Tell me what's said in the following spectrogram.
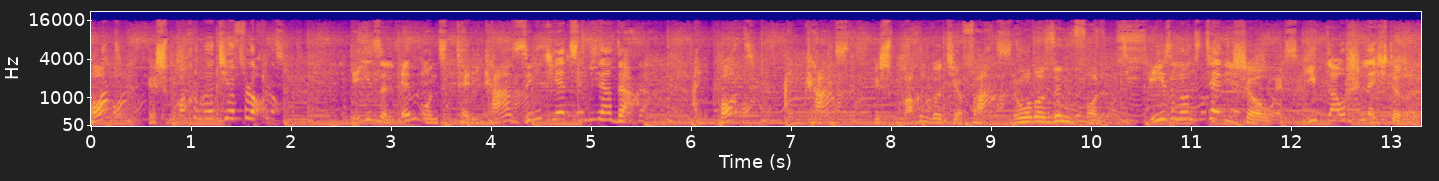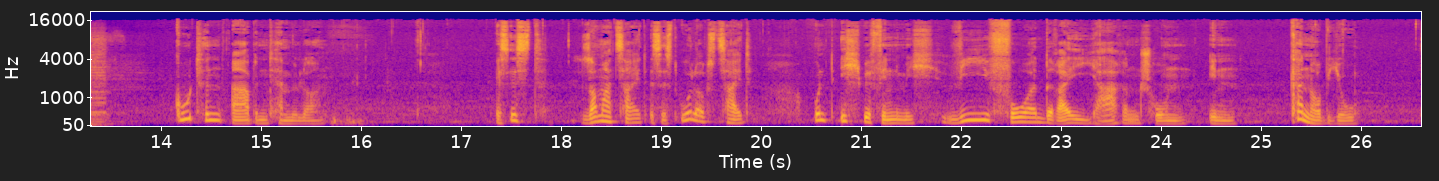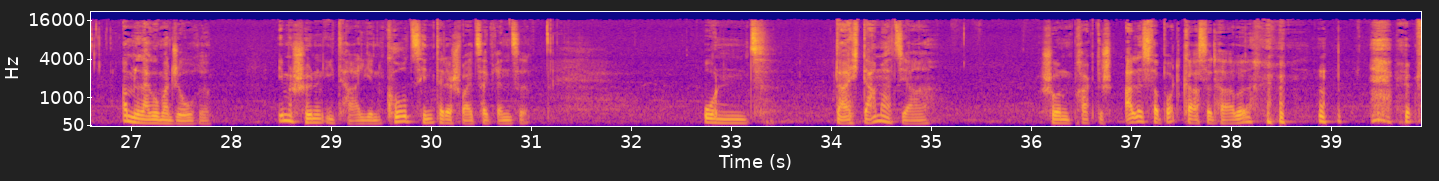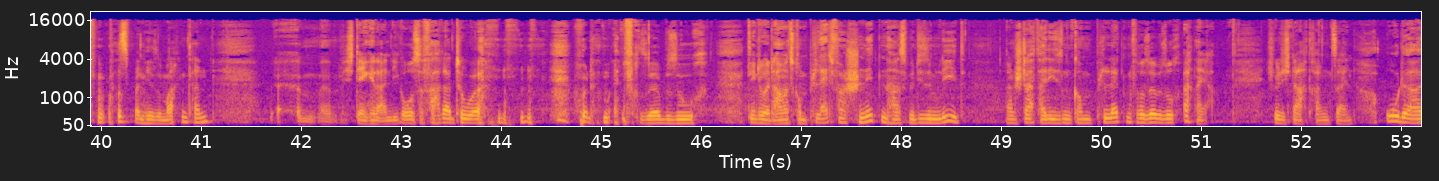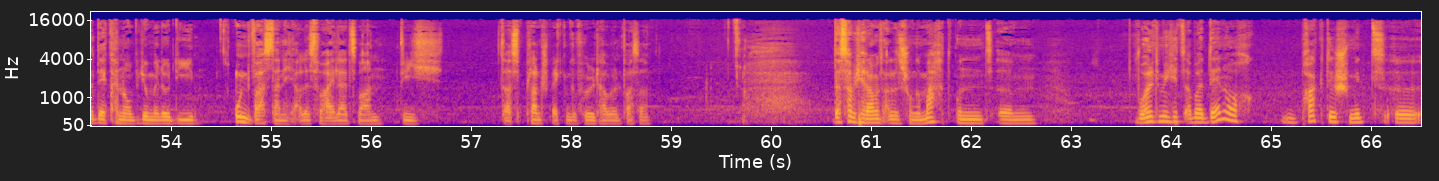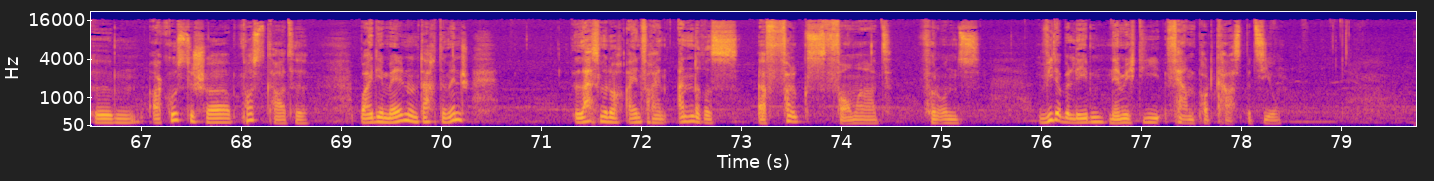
Pod, gesprochen wird hier flott. Esel M und Teddy K sind jetzt wieder da. Ein Pod, ein Cast, gesprochen wird hier fast, nur aber sinnvoll. Die und Teddy Show, es gibt auch schlechtere. Guten Abend, Herr Müller. Es ist Sommerzeit, es ist Urlaubszeit und ich befinde mich wie vor drei Jahren schon in Canobbio am Lago Maggiore im schönen Italien, kurz hinter der Schweizer Grenze. Und da ich damals ja schon praktisch alles verpodcastet habe, was man hier so machen kann, ähm, ich denke da an die große Fahrradtour oder meinen Friseurbesuch, den du ja damals komplett verschnitten hast mit diesem Lied, anstatt da diesen kompletten Friseurbesuch, ach naja, ich will nicht nachtragend sein, oder der Canobio-Melodie und was da nicht alles für Highlights waren, wie ich das Planschbecken gefüllt habe mit Wasser. Das habe ich ja damals alles schon gemacht und ähm, wollte mich jetzt aber dennoch praktisch mit äh, ähm, akustischer Postkarte bei dir melden und dachte, Mensch, lassen wir doch einfach ein anderes Erfolgsformat von uns wiederbeleben, nämlich die Fernpodcast-Beziehung.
